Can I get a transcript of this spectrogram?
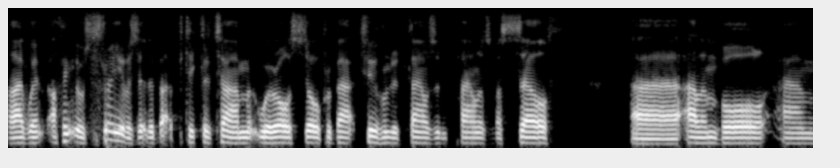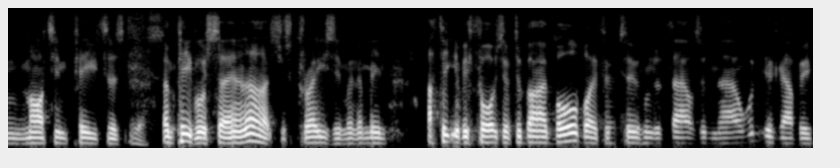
I went, I think there was three of us at the that particular time. We were all sold for about £200,000 myself, uh, Alan Ball and Martin Peters. Yes. And people were saying, "Oh, it's just crazy." But I mean, I think you'd be fortunate to buy a ball boy for two hundred thousand now, wouldn't you, Gabby?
